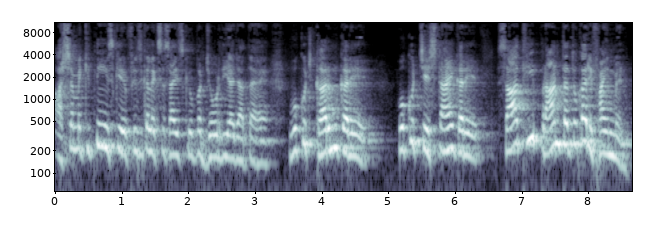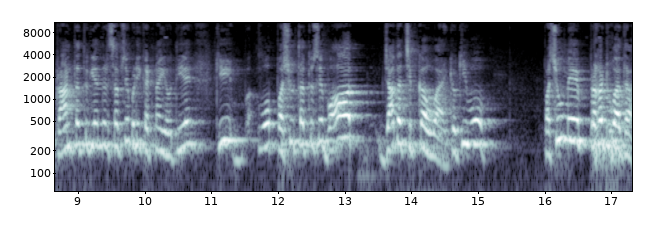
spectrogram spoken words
आश्रम में कितनी इसके फ़िज़िकल एक्सरसाइज के ऊपर ज़ोर दिया जाता है, वो कुछ कर्म करे, वो कुछ चेष्टाएँ करे। साथ ही प्राण तत्व का रिफाइनमेंट प्राण तत्व के अंदर सबसे बड़ी कठिनाई होती है कि वो पशु तत्व से बहुत ज़्यादा चिपका हुआ है, क्योंकि वो पशु में प्रकट हुआ था।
